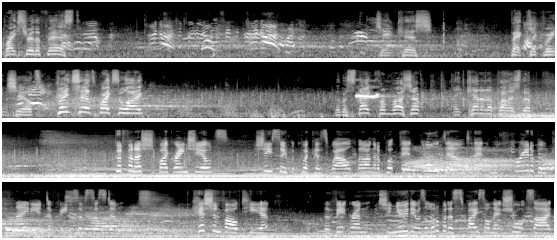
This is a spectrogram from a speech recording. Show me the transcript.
Breaks through the first. Jen Kish back to Greenshields. Green Shields breaks away. The mistake from Russia and Canada punished them. Good finish by Greenshields. She's super quick as well, but I'm going to put that all down to that incredible Canadian defensive system. Kish involved here, the veteran. She knew there was a little bit of space on that short side,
